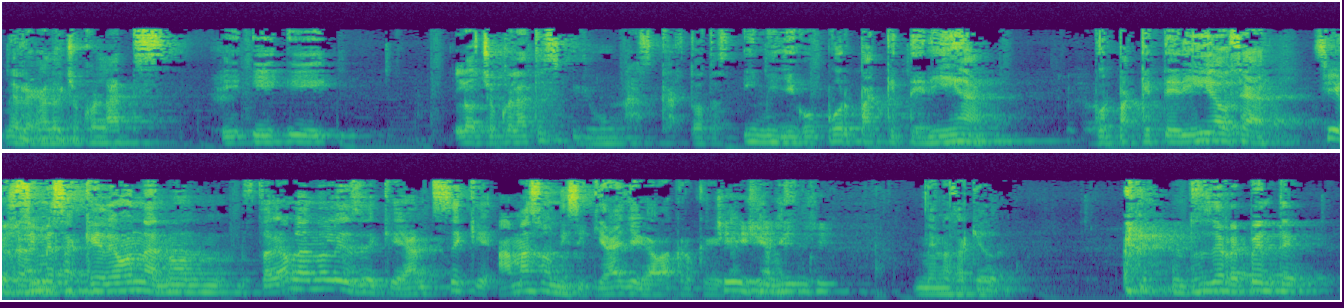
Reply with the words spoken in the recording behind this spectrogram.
me regaló chocolates. Y, y, y los chocolates y unas cartotas. Y me llegó por paquetería. Por paquetería, o sea, Sí, o sí, sea, sí me saqué de onda. No, no, estaba hablándoles de que antes de que Amazon ni siquiera llegaba, creo que Sí, aquí sí, a México sí. menos aquí a. Entonces de repente,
